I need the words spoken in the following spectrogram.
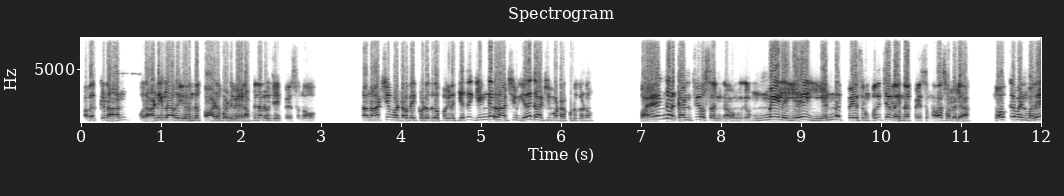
அதற்கு நான் ஒரு அணிலாக இருந்து பாடுபடுவேன். அப்படிதான் விஜய் பேசணும். நான் ஆட்சி மாற்றத்தை கொடுக்க போகிறேன். எதுக்கு எங்க ஆட்சி எதுக்கு ஆட்சி மாற்றம் கொடுக்கணும்? பயங்கர கன்ஃபியூசன் அவங்களுக்கு உண்மையிலேயே என்ன பேசணும்? புதுச்சேரியில என்ன பேசணும்? அதான் சொல்லலையா நோக்கம் என்பது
